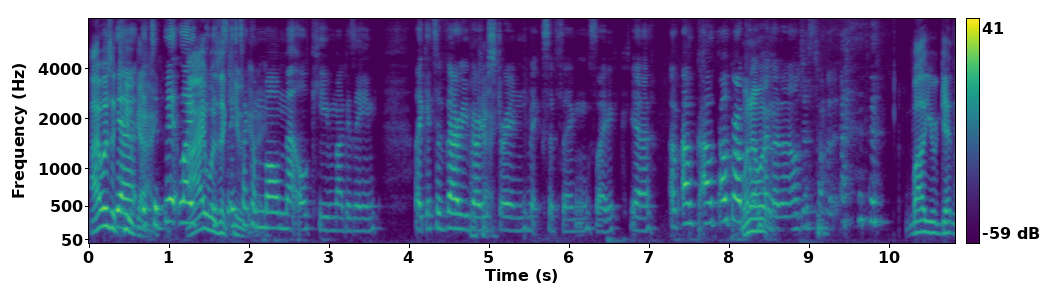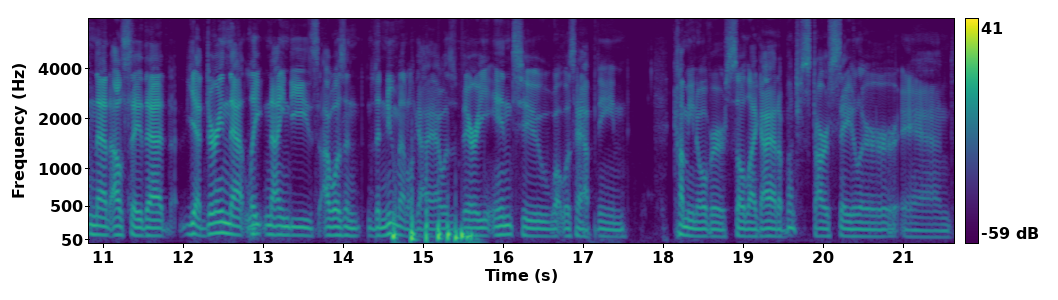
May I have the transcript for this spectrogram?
I was a yeah, Q guy it's a bit like I was a it's, Q it's like a more metal Q magazine. Like it's a very, very Okay. strange mix of things. Like yeah, I'll I'll, I'll, I'll grab When one. I wa- Hang on, I'll just have it. while you're getting that, I'll say that yeah, during that late '90s, I wasn't the nu metal guy. I was very into what was happening coming over. So like, I had a bunch of Starsailor and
